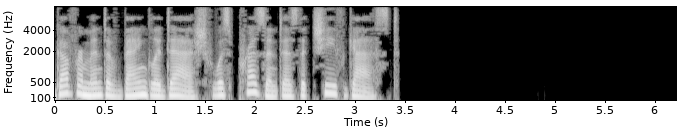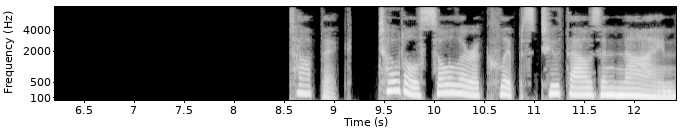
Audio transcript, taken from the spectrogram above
Government of Bangladesh was present as the chief guest. Total solar eclipse 2009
